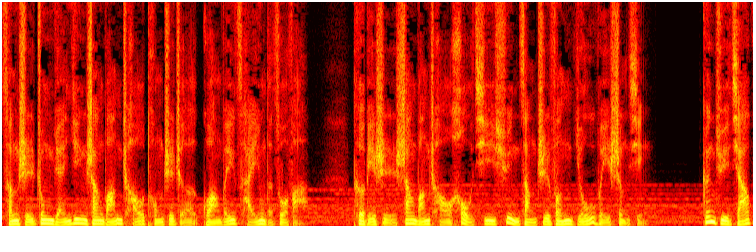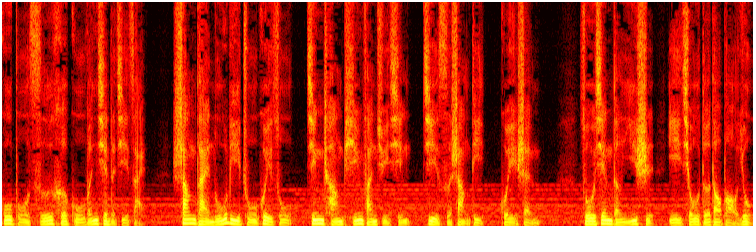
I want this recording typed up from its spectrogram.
曾是中原殷商王朝统治者广为采用的做法，特别是商王朝后期殉葬之风尤为盛行。根据甲骨卜辞和古文献的记载，商代奴隶主贵族经常频繁举行祭祀上帝、鬼神、祖先等仪式，以求得到保佑。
